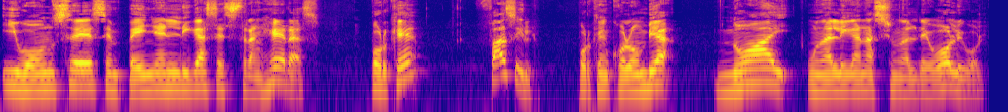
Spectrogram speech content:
Ivonne se desempeña en ligas extranjeras. ¿Por qué? Fácil, porque en Colombia no hay una liga nacional de voleibol,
